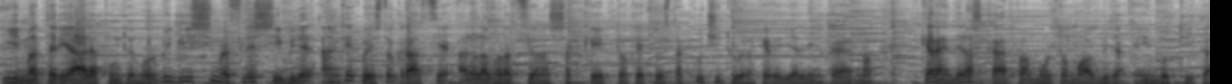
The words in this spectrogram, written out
il materiale appunto è morbidissimo e flessibile, anche questo grazie alla lavorazione a sacchetto, che è questa cucitura che vedi all'interno, che rende la scarpa molto morbida e imbottita.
